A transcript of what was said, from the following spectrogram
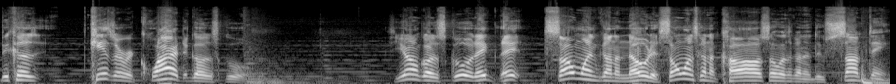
Because kids are required to go to school. If you don't go to school, they, they someone's gonna notice. Someone's gonna call. Someone's gonna do something.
